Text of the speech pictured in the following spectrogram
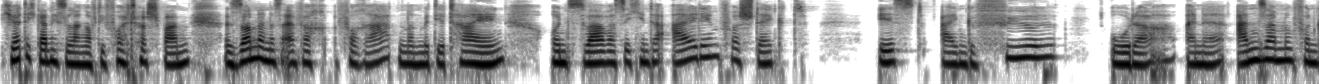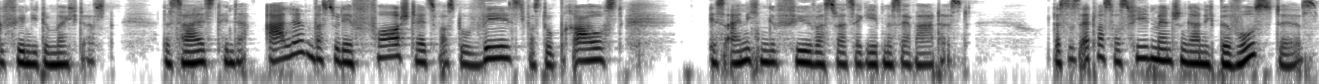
Ich werde dich gar nicht so lange auf die Folter spannen, sondern es einfach verraten und mit dir teilen. Und zwar, was sich hinter all dem versteckt, ist ein Gefühl oder eine Ansammlung von Gefühlen, die du möchtest. Das heißt, hinter allem, was du dir vorstellst, was du willst, was du brauchst, ist eigentlich ein Gefühl, was du als Ergebnis erwartest. Das ist etwas, was vielen Menschen gar nicht bewusst ist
